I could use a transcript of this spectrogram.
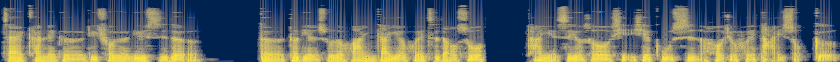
在看那个吕秋元律师的的的脸书的话，应该也会知道说，他也是有时候写一些故事，然后就会打一首歌，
